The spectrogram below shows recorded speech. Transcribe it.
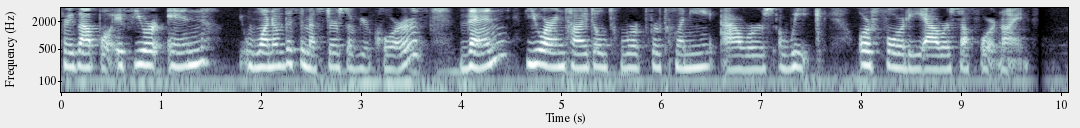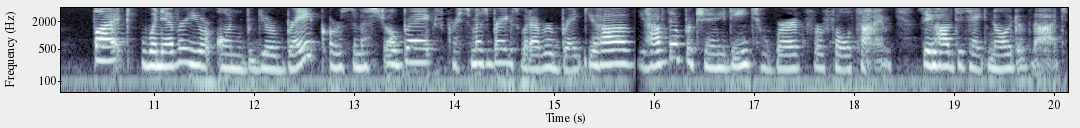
for example, if you're in one of the semesters of your course, then you are entitled to work for 20 hours a week or 40 hours a fortnight. But whenever you're on your break or semestral breaks, Christmas breaks, whatever break you have, you have the opportunity to work for full time. So you have to take note of that.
